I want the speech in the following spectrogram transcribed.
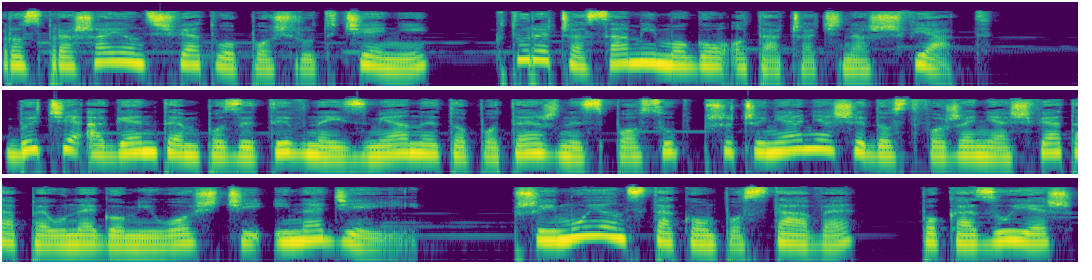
rozpraszając światło pośród cieni, które czasami mogą otaczać nasz świat. Bycie agentem pozytywnej zmiany to potężny sposób przyczyniania się do stworzenia świata pełnego miłości i nadziei. Przyjmując taką postawę, pokazujesz,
